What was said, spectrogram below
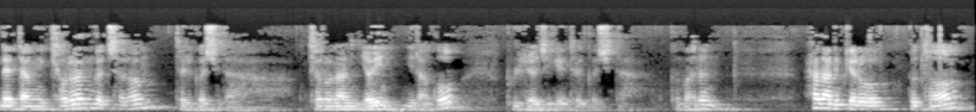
내 땅이 결혼한 것처럼 될 것이다. 결혼한 여인이라고 불려지게 될 것이다. 그 말은 하나님께로부터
